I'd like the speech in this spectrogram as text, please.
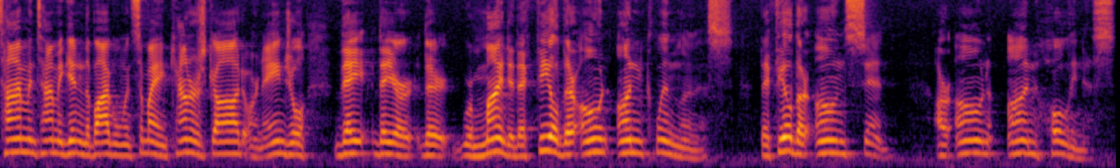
Time and time again in the Bible, when somebody encounters God or an angel, they, they are they're reminded, they feel their own uncleanliness. They feel their own sin, our own unholiness.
